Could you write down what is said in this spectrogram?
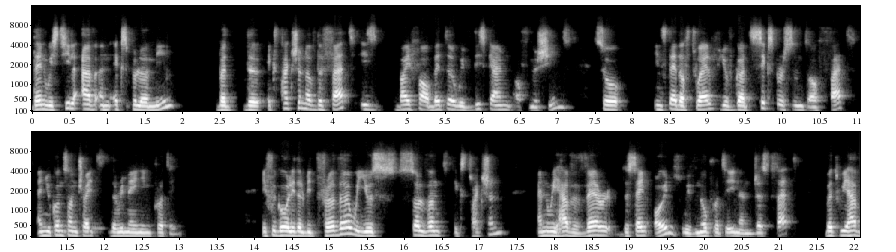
then we still have an expeller meal, but the extraction of the fat is by far better with this kind of machines. So instead of 12, you've got 6% of fat and you concentrate the remaining protein. If we go a little bit further, we use solvent extraction and we have a very the same oils with no protein and just fat, but we have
